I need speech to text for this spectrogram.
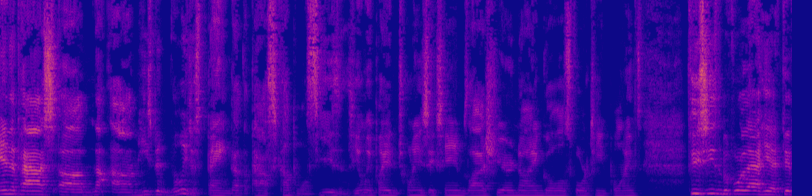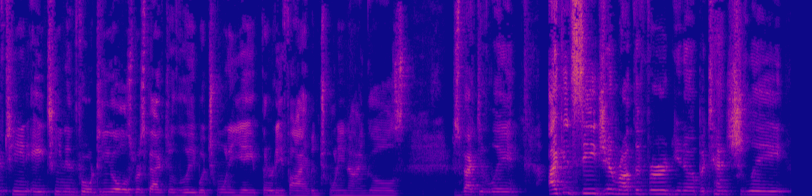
In the past, um, not, um, he's been really just banged up the past couple of seasons. He only played in 26 games last year, nine goals, 14 points. A few seasons before that, he had 15, 18, and 14 goals, respectively, with 28, 35, and 29 goals, respectively. I can see Jim Rutherford, you know, potentially.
